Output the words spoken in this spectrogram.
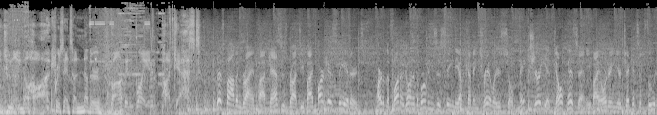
1029 The Hog presents another Bob and Brian podcast. This Bob and Brian podcast is brought to you by Marcus Theaters. Part of the fun of going to the movies is seeing the upcoming trailers, so make sure you don't miss any by ordering your tickets and food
